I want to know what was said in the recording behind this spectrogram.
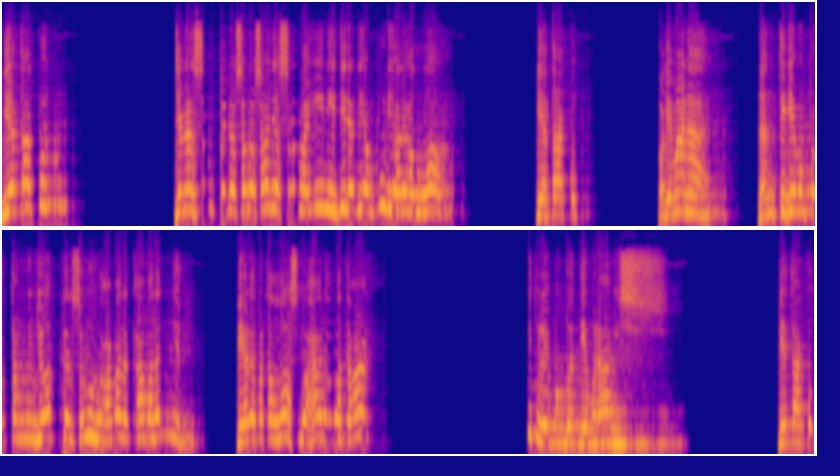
Dia takut. Jangan sampai dosa-dosanya selama ini tidak diampuni oleh Allah. Dia takut. Bagaimana nanti dia mempertanggungjawabkan seluruh amalan-amalannya di hadapan Allah Subhanahu wa taala. Itulah yang membuat dia menangis. Dia takut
